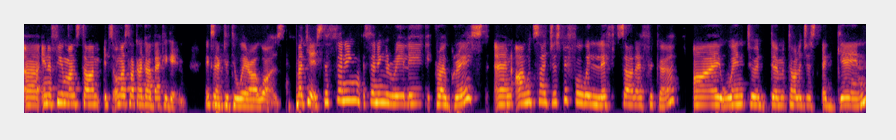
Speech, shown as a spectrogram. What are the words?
uh, in a few months' time, it's almost like I go back again exactly to where I was. But yes, the thinning thinning really progressed, and I would say just before we left South Africa, I went to a dermatologist again.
